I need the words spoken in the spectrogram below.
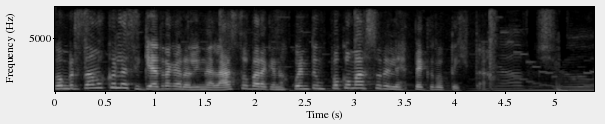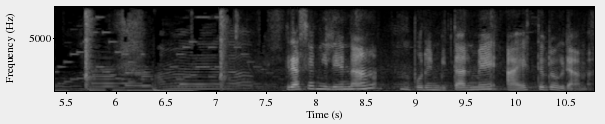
Conversamos con la psiquiatra Carolina Lazo para que nos cuente un poco más sobre el espectro autista. Gracias Milena por invitarme a este programa.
